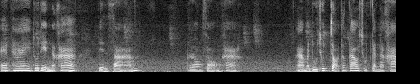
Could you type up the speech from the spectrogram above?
แอดให้ตัวเด่นนะคะ เด่น 3 รอง 2 ค่ะ มาดูชุดเจาะทั้ง 9 ชุดกันนะคะ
